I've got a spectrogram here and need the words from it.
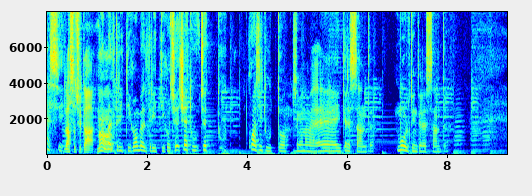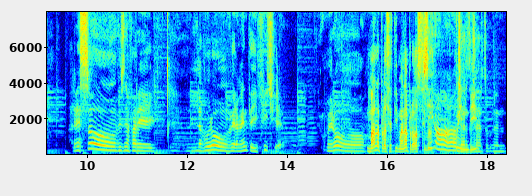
Eh sì. la società, Un no? bel trittico, un bel trittico. C'è, c'è, tu- c'è tu- quasi tutto, secondo me. È interessante. Molto interessante. Adesso bisogna fare il, lavoro veramente difficile. Ovvero... Ma la, settimana prossima. Sì, no, no, no, Quindi, certo, certo.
